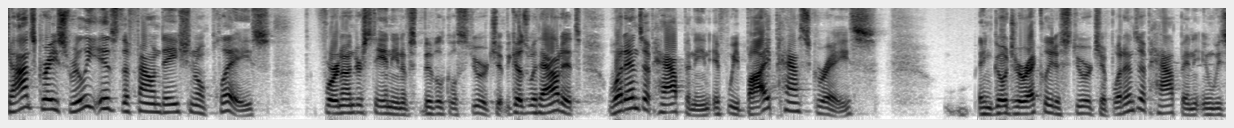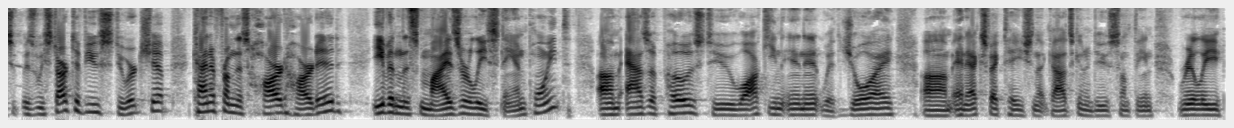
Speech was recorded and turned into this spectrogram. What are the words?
God's grace really is the foundational place for an understanding of biblical stewardship. Because without it, what ends up happening if we bypass grace and go directly to stewardship, what ends up happening is we start to view stewardship kind of from this hard hearted, even this miserly standpoint, um, as opposed to walking in it with joy um, and expectation that God's going to do something really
